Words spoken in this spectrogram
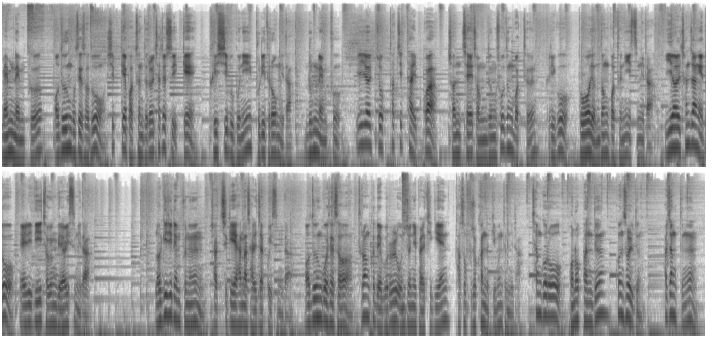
맵 램프, 어두운 곳에서도 쉽게 버튼들을 찾을 수 있게 글씨 부분이 불이 들어옵니다. 룸 램프, 1열 쪽 터치 타입과 전체 점등 소등 버튼, 그리고 도어 연동 버튼이 있습니다. 2열 천장에도 LED 적용되어 있습니다. 러기지 램프는 좌측에 하나 자리 잡고 있습니다. 어두운 곳에서 트렁크 내부를 온전히 밝히기엔 다소 부족한 느낌은 듭니다. 참고로 번호판 등, 콘솔 등, 화장등은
